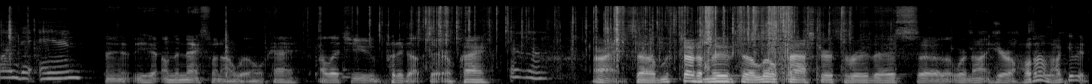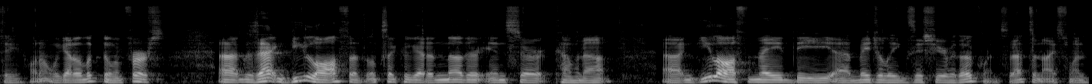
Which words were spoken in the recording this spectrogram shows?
on the end. Uh, yeah, on the next one I will. Okay, I'll let you put it up there. Okay. Uh-huh. All right, so let's try to move to a little faster through this so that we're not here. Hold on, I'll give it to you. Hold on, we got to look through them first. Uh, Zach Gelof, it looks like we got another insert coming up. Uh, Gelof made the uh, major leagues this year with Oakland, so that's a nice one.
